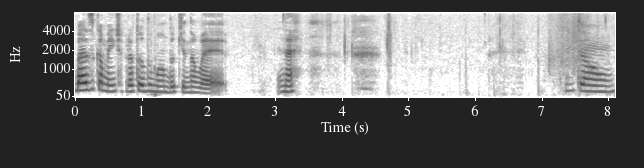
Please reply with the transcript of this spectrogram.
basicamente para todo mundo que não é, né? Então,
